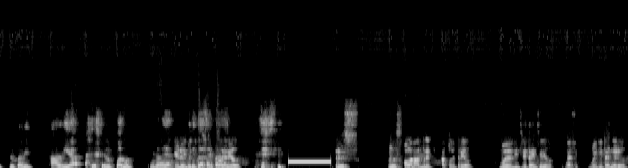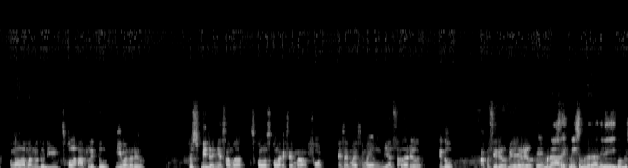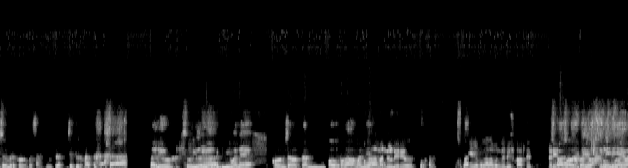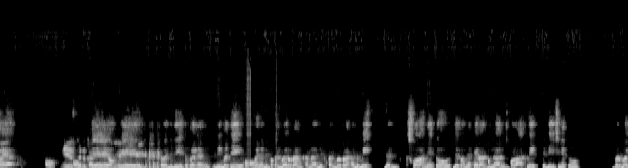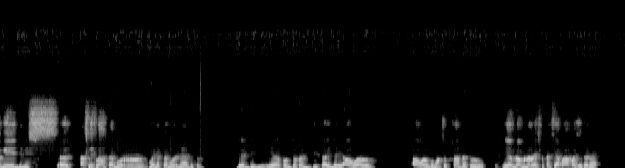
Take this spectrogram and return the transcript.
itu kali, kali ya. Lupa gue. Udah ya, Ya udah, nanti itu kita cari tahu lagi. terus lu sekolah Hmm. atlet atlet real boleh diceritain sih real nggak sih boleh ceritain nggak real pengalaman lu tuh di sekolah atlet tuh gimana real terus bedanya sama sekolah-sekolah SMA for SMA SMA yang biasa lah real itu apa sih real bedanya real Oke, menarik nih sebenarnya. Jadi gue bisa berkeluh kesah juga, bisa curhat. Aduh, sebenarnya gimana ya? Kalau misalkan, oh pengalamannya. pengalaman dulu deh real Suka, suka, iya pengalaman dulu di atlet dari suka, awal suka dukanya ya. lah, itu intinya emang ya. iya suka Oke, oke. Oh, Jadi itu kan yang ini berarti ngomongin yang di Pekanbaru kan karena di Pekanbaru kan akademi dan sekolahnya itu jatuhnya kayak Ragunan sekolah atlet. Jadi isinya tuh berbagai jenis eh, atlet lah cabur banyak caburnya gitu. Jadi ya kalau misalkan diceritain dari awal awal gue masuk sana tuh ya nggak bener ekspektasi apa apa sih karena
